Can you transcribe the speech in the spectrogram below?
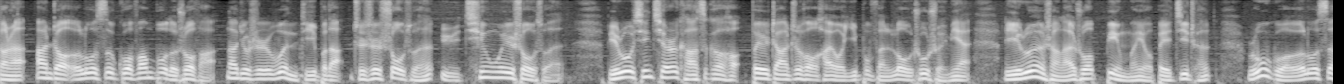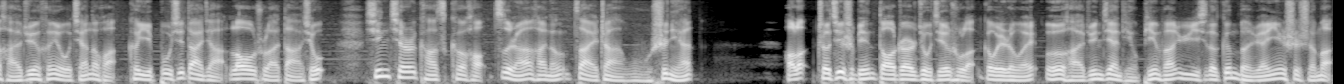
当然，按照俄罗斯国防部的说法，那就是问题不大，只是受损与轻微受损。比如新切尔卡斯克号被炸之后，还有一部分露出水面，理论上来说并没有被击沉。如果俄罗斯海军很有钱的话，可以不惜代价捞出来大修，新切尔卡斯克号自然还能再战五十年。好了，这期视频到这儿就结束了。各位认为俄海军舰艇频繁遇袭的根本原因是什么？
